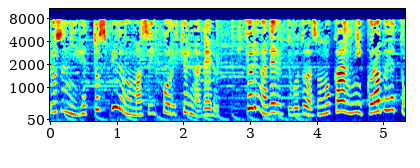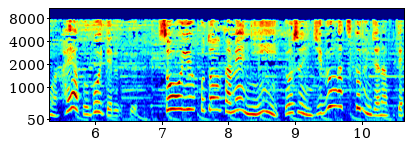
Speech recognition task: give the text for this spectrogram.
要するにヘッドスピードが増すイコール飛距離が出る。飛距離が出るってことはその間にクラブヘッドが早く動いてるっていうそういうことのために要するに自分が作るんじゃなくて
